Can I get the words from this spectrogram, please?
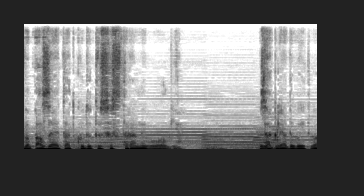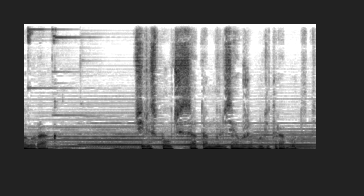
Выползает откуда-то со стороны Волги. Заглядывает во враг Через полчаса там нельзя уже будет работать.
